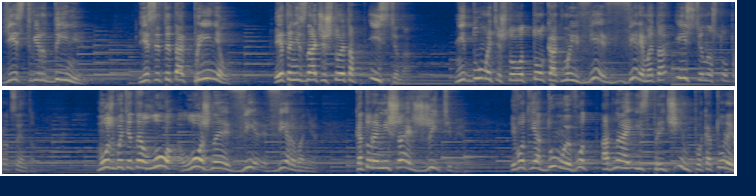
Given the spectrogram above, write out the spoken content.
Есть твердыни. Если ты так принял, это не значит, что это истина. Не думайте, что вот то, как мы верим, это истина сто процентов. Может быть, это ложное верование, которое мешает жить тебе. И вот я думаю, вот одна из причин, по которой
